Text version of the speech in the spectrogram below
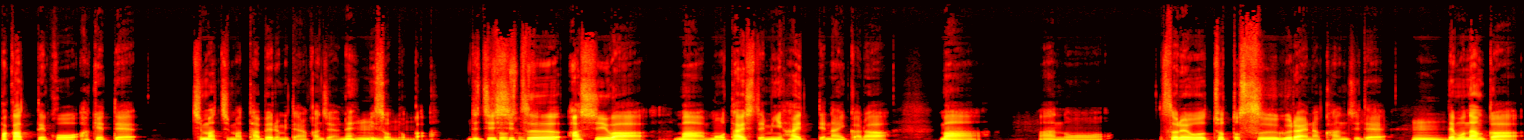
パカってこう開けて、ちまちま食べるみたいな感じだよね。うん味噌とか。で、実質足は、まあもう大して身入ってないから、まあ、あの、それをちょっと吸うぐらいな感じで、うん。でもなんか、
